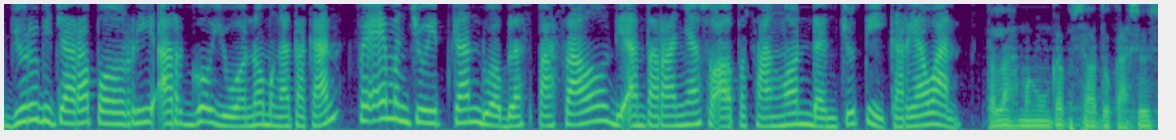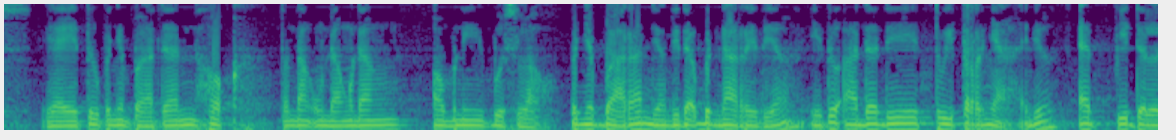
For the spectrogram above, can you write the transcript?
Juru bicara Polri Argo Yuwono mengatakan, VE mencuitkan 12 pasal di antaranya soal pesangon dan cuti karyawan. Telah mengungkap satu kasus, yaitu penyebaran hoax tentang Undang-Undang Omnibus Law. Penyebaran yang tidak benar itu ya, itu ada di Twitternya, itu at Fidel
